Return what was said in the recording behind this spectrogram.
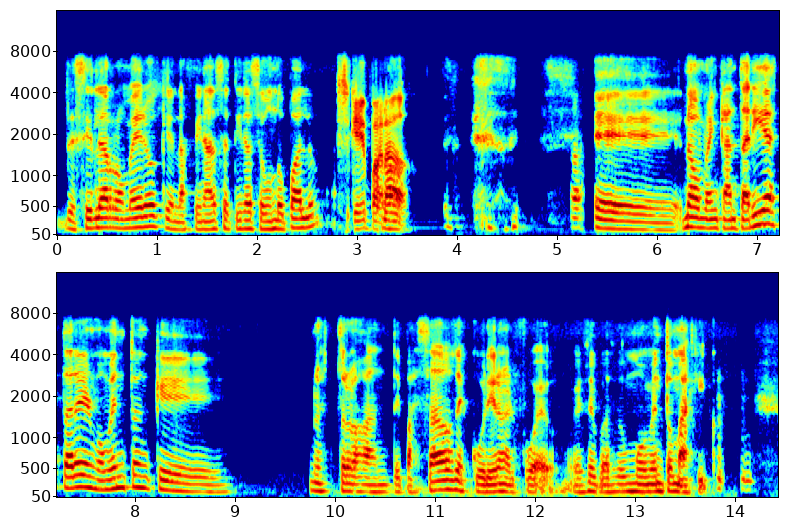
decirle a Romero que en la final se tira el segundo palo. Que se quede parado. Eh, no, me encantaría estar en el momento en que nuestros antepasados descubrieron el fuego. Ese pasó un momento mágico.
